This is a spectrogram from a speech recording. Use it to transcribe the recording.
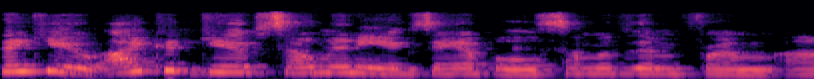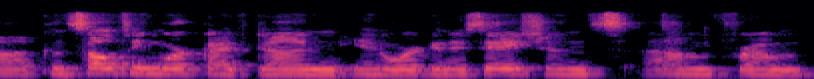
Thank you. I could give so many examples, some of them from uh, consulting work I've done in organizations, some from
